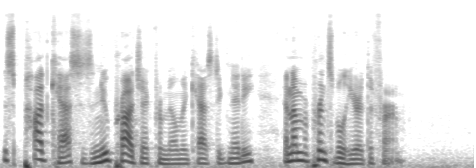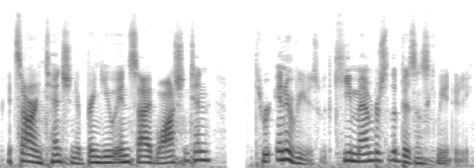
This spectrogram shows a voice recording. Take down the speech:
This podcast is a new project from Mehlman Castagnetti, and I'm a principal here at the firm. It's our intention to bring you inside Washington through interviews with key members of the business community.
